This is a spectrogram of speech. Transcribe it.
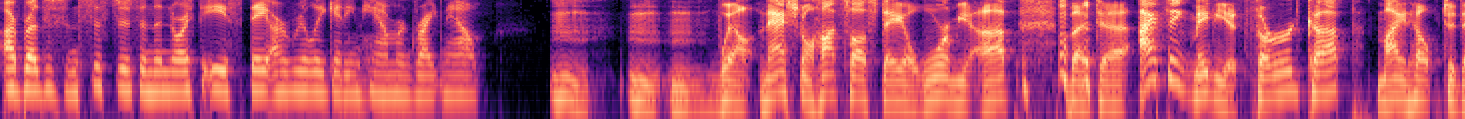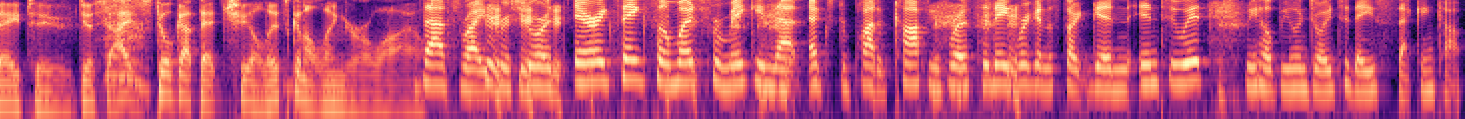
our brothers and sisters in the Northeast, they are really getting hammered right now. Mm, mm, mm. Well, National Hot Sauce Day will warm you up, but uh, I think maybe a third cup might help today too. Just I still got that chill. It's going to linger a while. That's right, for sure. Erik, thanks so much for making that extra pot of coffee for us today. We're going to start getting into it. We hope you enjoyed today's second cup.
